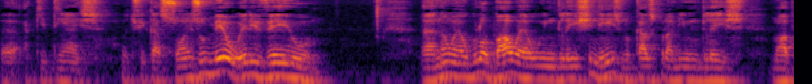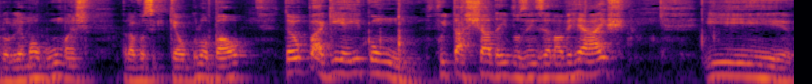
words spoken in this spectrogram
É, aqui tem as notificações. O meu, ele veio não é o global, é o inglês chinês. No caso, para mim, o inglês não há problema algum, mas para você que quer o global. Então, eu paguei aí com. Fui taxado aí 219 reais e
